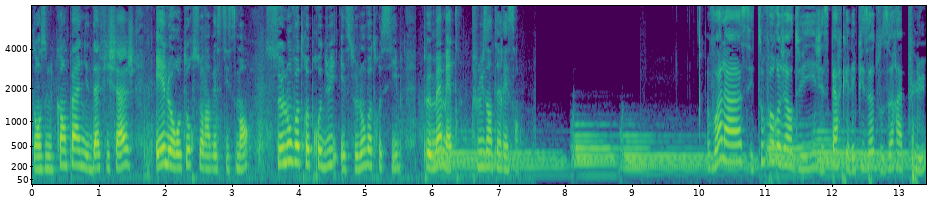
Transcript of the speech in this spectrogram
dans une campagne d'affichage et le retour sur investissement, selon votre produit et selon votre cible, peut même être plus intéressant. Voilà, c'est tout pour aujourd'hui. J'espère que l'épisode vous aura plu.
